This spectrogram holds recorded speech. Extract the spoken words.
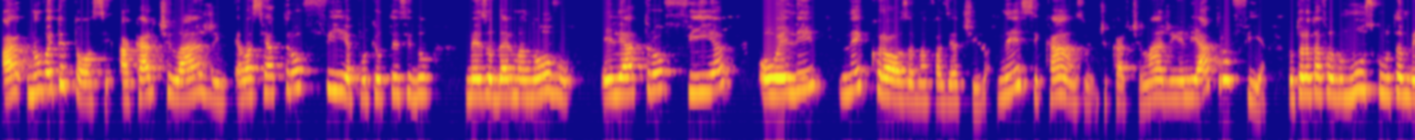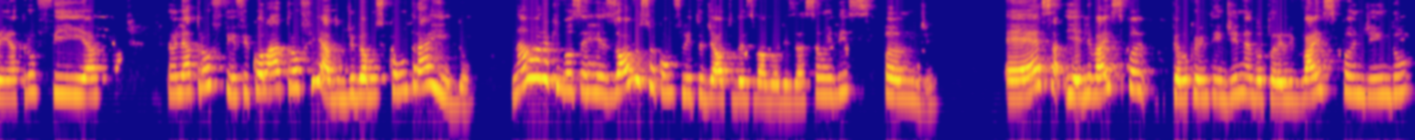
a, não vai ter tosse. A cartilagem, ela se atrofia, porque o tecido mesoderma novo, ele atrofia ou ele necrosa na fase ativa. Nesse caso de cartilagem, ele atrofia. A doutora está falando, músculo também atrofia. Então, ele atrofia, ficou lá atrofiado, digamos, contraído. Na hora que você resolve o seu conflito de autodesvalorização, ele expande. É essa, e ele vai pelo que eu entendi, né, doutor, ele vai expandindo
